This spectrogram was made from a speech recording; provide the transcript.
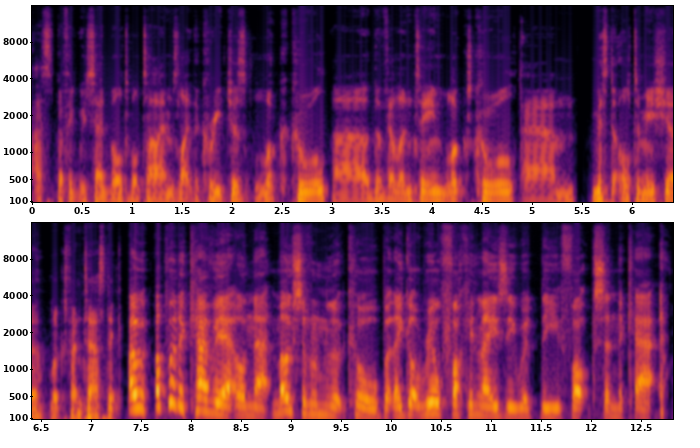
I think we've said multiple times, like the creatures look cool. Uh, the villain team looks cool. Um, Mr. Ultimecia looks fantastic. Oh, I'll put a caveat on that. Most of them look cool, but they got real fucking lazy with the fox and the cat.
